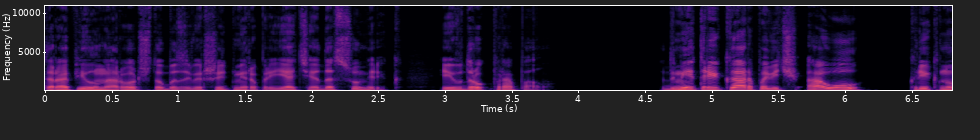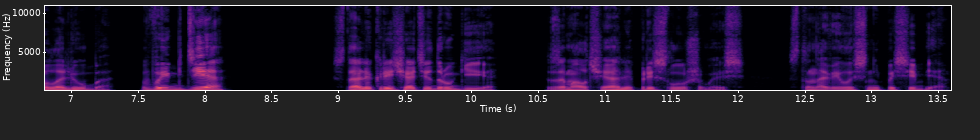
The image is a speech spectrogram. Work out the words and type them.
Торопил народ, чтобы завершить мероприятие до сумерек, и вдруг пропал. «Дмитрий Карпович, ау!» — крикнула Люба. «Вы где?» Стали кричать и другие. Замолчали, прислушиваясь. Становилось не по себе.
